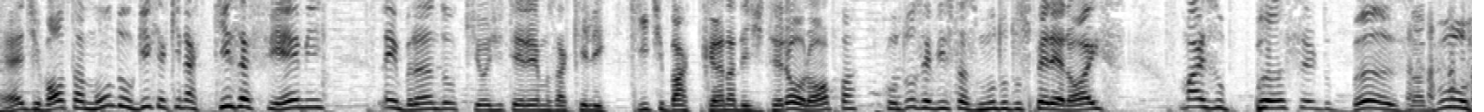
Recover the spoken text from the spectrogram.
É, de volta Mundo Geek aqui na Kiss FM. Lembrando que hoje teremos aquele kit bacana da Editora Europa, com duas revistas Mundo dos Super-Heróis, mais o Pulser do Buzz, Babu.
